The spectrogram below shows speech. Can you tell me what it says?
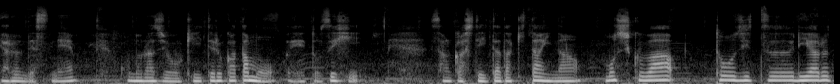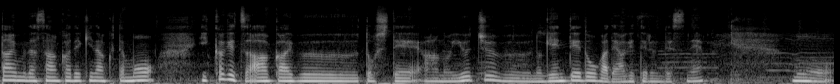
やるんですね。このラジオを聴いてる方も、えーと、ぜひ参加していただきたいな。もしくは当日リアルタイムで参加できなくても1ヶ月アーカイブとしてあの YouTube の限定動画で上げてるんですね。もう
